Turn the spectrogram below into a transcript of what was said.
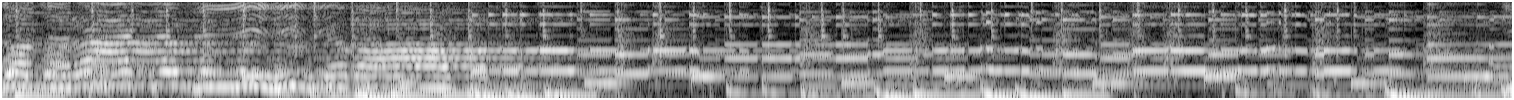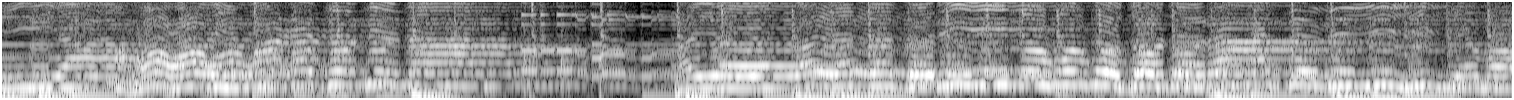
જોન રાજ ભીજવા જીયા હોય મારા જોને ના કયો કયો નગરી નો જોન રાજ ભીજવા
